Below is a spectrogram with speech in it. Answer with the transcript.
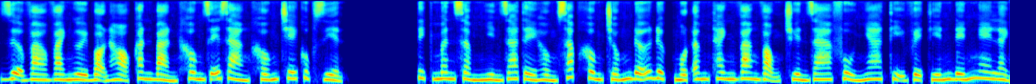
dựa vào vài người bọn họ căn bản không dễ dàng khống chế cục diện. Tịch mân sầm nhìn ra tề hồng sắp không chống đỡ được một âm thanh vang vọng truyền ra phủ nha thị vệ tiến đến nghe lệnh.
